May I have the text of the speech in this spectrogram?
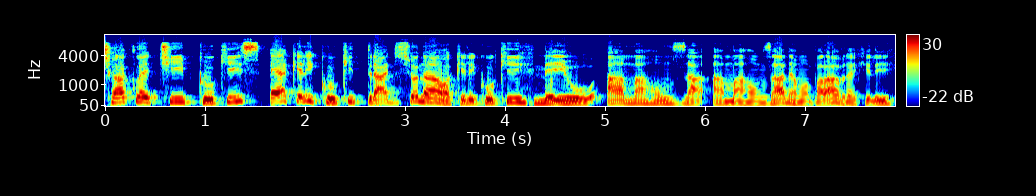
Chocolate chip cookies é aquele cookie tradicional, aquele cookie meio amarronza, amarronzado, é uma palavra? Aquele,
